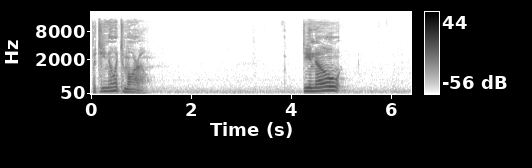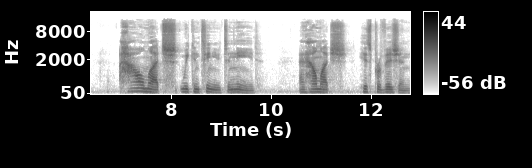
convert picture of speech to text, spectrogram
But do you know it tomorrow? Do you know how much we continue to need and how much his provision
